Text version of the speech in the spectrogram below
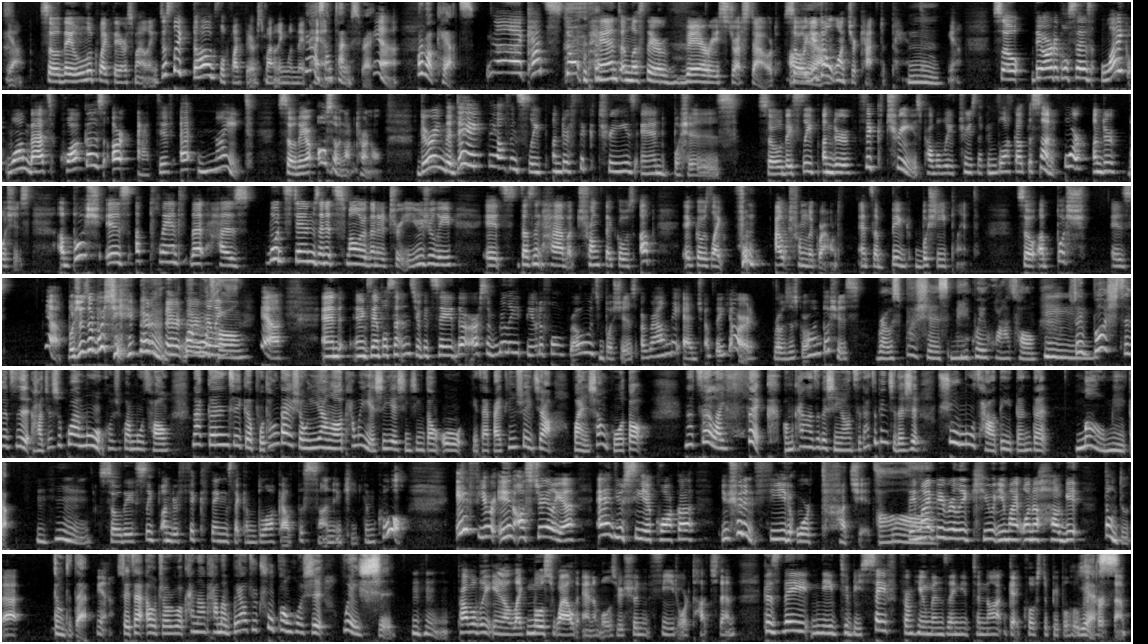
Yeah. So they look like they are smiling. Just like dogs look like they're smiling when they Yeah, pant. sometimes, right? Yeah. What about cats? Uh, cats don't pant unless they are very stressed out. So Oh, you yeah. don't want your cat to pant. Yeah. So the article says, like wombats, quokkas are active at night. So they are also nocturnal. During the day, they often sleep under thick trees and bushes. So they sleep under thick trees, probably trees that can block out the sun, or under bushes. A bush is a plant that has wood stems and it's smaller than a tree. Usually it doesn't have a trunk that goes up, it goes like out from the ground. It's a big bushy plant. So a bush is, yeah, bushes are bushy. they're, they're, they're really, 灌木丛 yeah. And an example sentence, you could say, there are some really beautiful rose bushes around the edge of the yard. Roses grow on bushes. Rose bushes 玫瑰花丛，嗯，所以 bush 这个字好就是灌木或是灌木丛。那跟这个普通袋熊一样哦，它们也是夜行性动物，也在白天睡觉，晚上活动。那再来 thick，我们看到这个形容词，它这边指的是树木、草地等等茂密的。 Hmm. So they sleep under thick things that can block out the sun and keep them cool. If you're in Australia and you see a quokka, you shouldn't feed or touch it. Oh. They might be really cute. You might want to hug it. Don't do that. Don't do that。 Yeah. 所以在澳洲，如果看到它们，不要去触碰或是喂食。 Mm-hmm. Probably, you know, like most wild animals, you shouldn't feed or touch them because they need to be safe from humans. They need to not get close to people who Yes. can hurt them.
